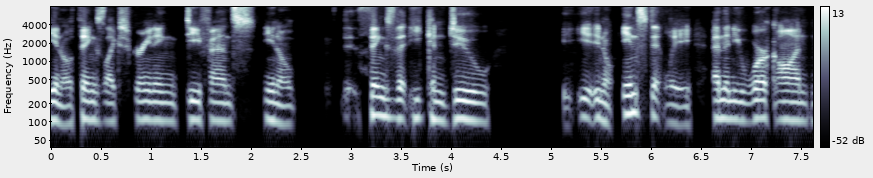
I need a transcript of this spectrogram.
you know things like screening defense you know things that he can do you know instantly and then you work on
